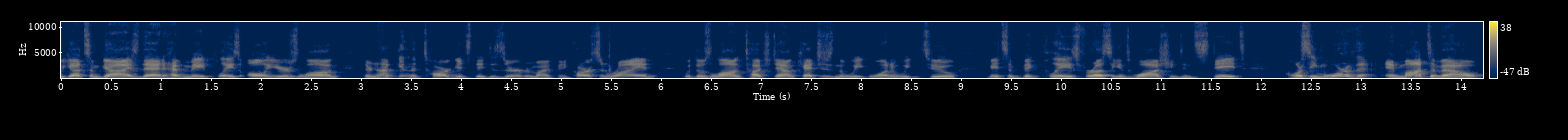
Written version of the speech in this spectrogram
we got some guys that have made plays all years long. They're not getting the targets they deserve, in my opinion. Carsen Ryan with those long touchdown catches in the week one and week two made some big plays for us against Washington State. I want to see more of that. And Matavao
